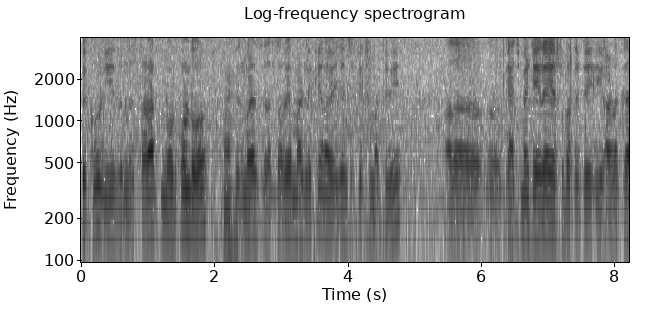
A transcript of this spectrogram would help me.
ಬೇಕು ಇದನ್ನ ಸ್ಥಳ ನೋಡಿಕೊಂಡು ಇದ್ರ ಮೇಲೆ ಸರ್ವೆ ಮಾಡಲಿಕ್ಕೆ ನಾವು ಏಜೆನ್ಸಿ ಫಿಕ್ಸ್ ಮಾಡ್ತೀವಿ ಅದು ಕ್ಯಾಚ್ಮೆಂಟ್ ಏರಿಯಾ ಎಷ್ಟು ಬರ್ತೈತಿ ಈ ಹಳ್ಳಕ್ಕೆ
